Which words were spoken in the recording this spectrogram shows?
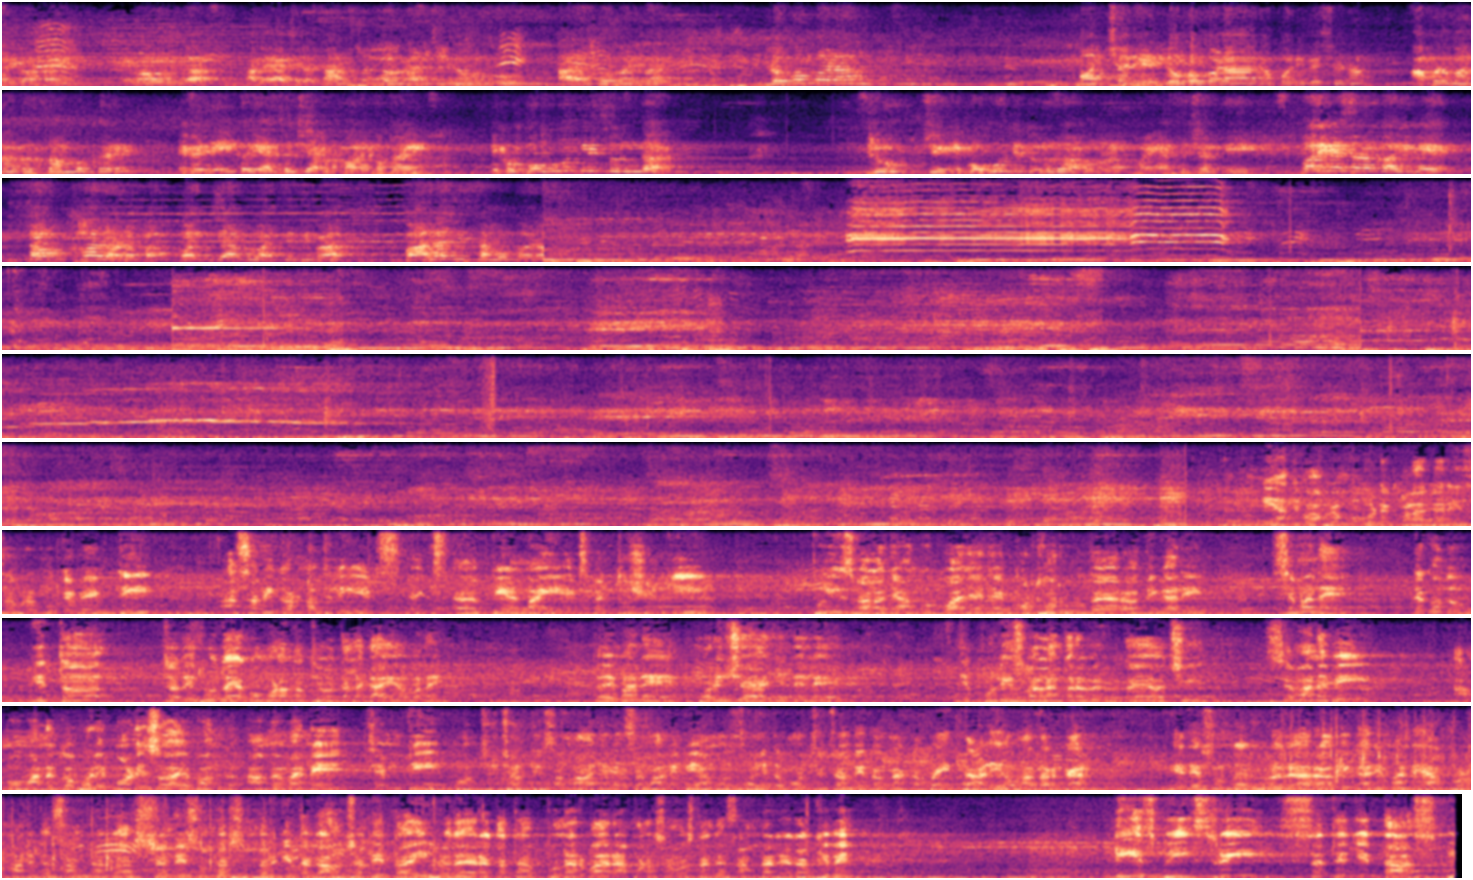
କରିବା आम आज सांस्कृतिक कार्यक्रम को आरंभ करवा लोककला ମଞ୍ଚରେ ଲୋକକଳାର ପରିବେଷଣ ଆପଣମାନଙ୍କ ସମ୍ମୁଖରେ ଏବେ ନେଇକରି ଆସୁଛି ଆପଣମାନଙ୍କ ପାଇଁ ଏକ ବହୁତ ହି ସୁନ୍ଦର ଗ୍ରୁପ୍ ଯିଏକି ବହୁତ ଦୂରରୁ ଆପଣମାନଙ୍କ ପାଇଁ ଆସିଛନ୍ତି ପରିବେଷଣ କରିବେ ଶଙ୍ଖ ରଣପା ଗଞ୍ଜାମରୁ ଆସିଥିବା ବାଲାଜୀ ସାହୁଙ୍କର व्यक्ति आशा भी करना इट्स बियड माई एक्सपेक्टेशन कि पुलिस वाला जहाँ को कहुए कठोर हृदय अधिकारी से देखु गीत जदि हृदय कोमल ना গাই হব না তো ये পরিচয় আজ দেলে যে পুলিশ বালাঙ্কর হৃদয় অছি সেমানে বি আমমানক ভলি মনিষ এবং আমে মানে যেমতি বঞ্চুচন্তি সমাজে সেমানে বি আম সহিত বঞ্চুচন্তি তো তাঙ্ক পাই তাড়ি হওয়া দরকার ये सुंदर हृदय अधिकारी मान आपण मानक सुंदर सुंदर गीत गाँव तो यही हृदय कथा पुनर्व आप समस्त सामने रखिए डीएसपी श्री सत्यजित दास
